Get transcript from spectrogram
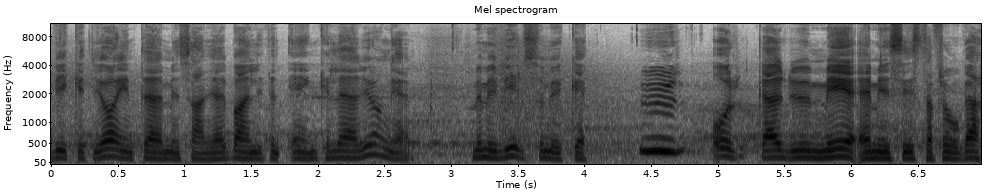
vilket jag inte är minsann. Jag är bara en liten enkel lärjunge. Men vi vill så mycket. Hur orkar du med är min sista fråga.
